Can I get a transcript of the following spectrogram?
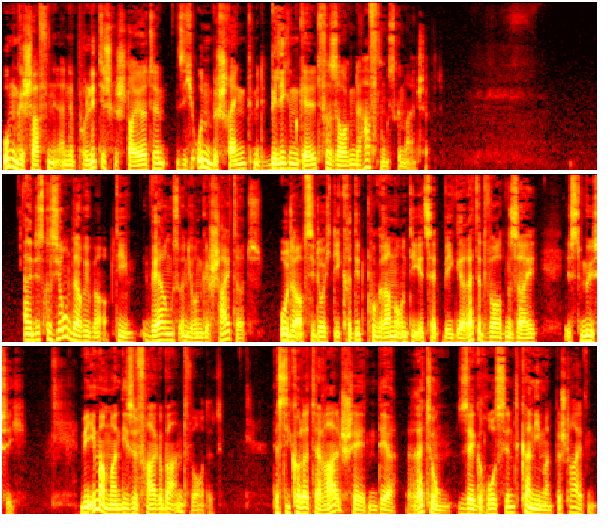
umgeschaffen in eine politisch gesteuerte, sich unbeschränkt mit billigem Geld versorgende Haftungsgemeinschaft. Eine Diskussion darüber, ob die Währungsunion gescheitert oder ob sie durch die Kreditprogramme und die EZB gerettet worden sei, ist müßig. Wie immer man diese Frage beantwortet. Dass die Kollateralschäden der Rettung sehr groß sind, kann niemand bestreiten.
